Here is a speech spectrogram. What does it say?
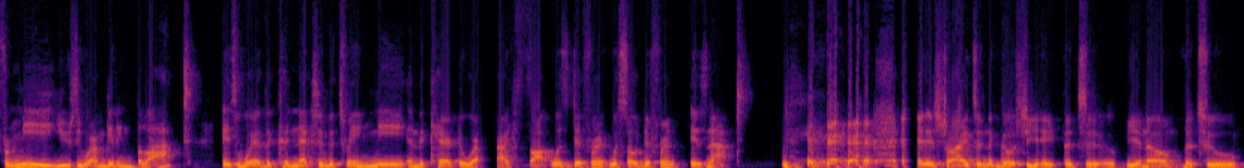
for me usually where i'm getting blocked is where the connection between me and the character where i thought was different was so different is not. And it's trying to negotiate the two you know the two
